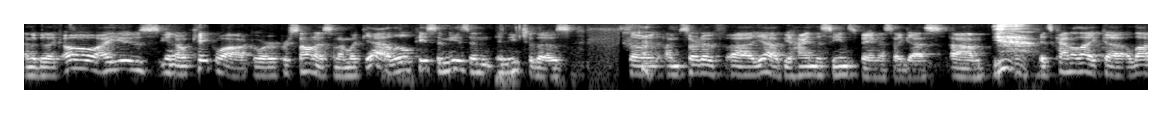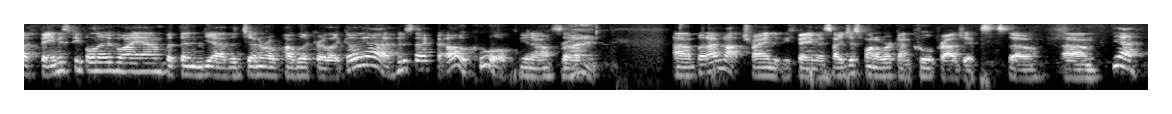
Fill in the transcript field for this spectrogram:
And they'll be like, oh, I use, you know, Cakewalk or PreSonus. And I'm like, yeah, a little piece of me is in, in each of those. So I'm sort of, uh, yeah, behind the scenes famous, I guess. Um, yeah. it's kind of like uh, a lot of famous people know who I am, but then yeah, the general public are like, oh yeah, who's that guy? Oh, cool, you know. So, Right. Um, but I'm not trying to be famous. I just want to work on cool projects. So um, yeah,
